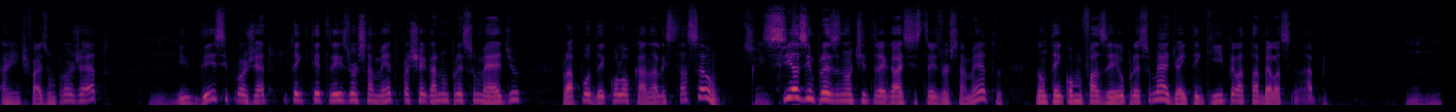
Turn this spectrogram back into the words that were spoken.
a gente faz um projeto uhum. e desse projeto tu tem que ter três orçamentos para chegar num preço médio para poder colocar na licitação. Sim. Se as empresas não te entregar esses três orçamentos, não tem como fazer o preço médio. Aí tem que ir pela tabela Sinap. Uhum.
